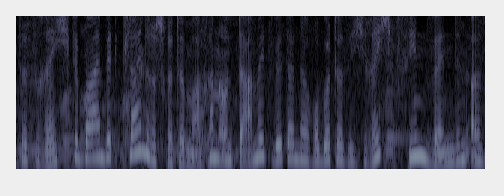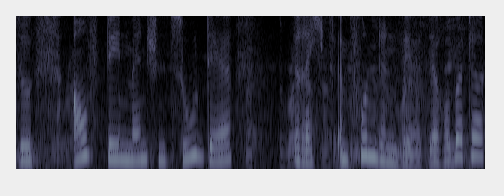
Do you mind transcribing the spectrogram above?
das rechte Bein wird kleinere Schritte machen und damit wird dann der Roboter sich rechts hinwenden, also auf den Menschen zu, der rechts empfunden wird. Der Roboter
